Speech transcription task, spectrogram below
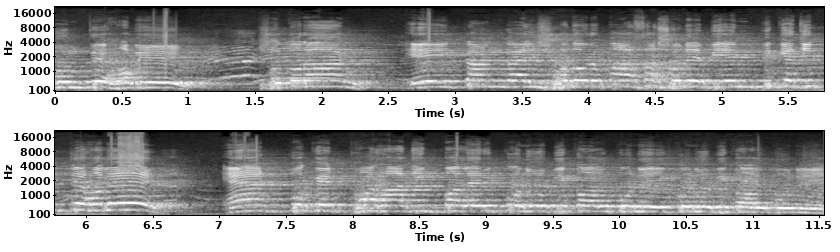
গুনতে হবে। সুতরাং এই টাঙ্গাইল সদর পাঁচ আসনে বিএনপিকে জিততে হলে অ্যাডভোকেট কোনো বিকল্প নেই কোনো বিকল্প নেই।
